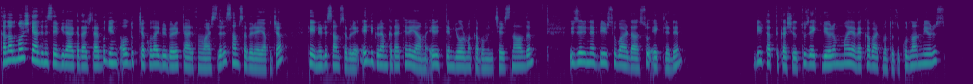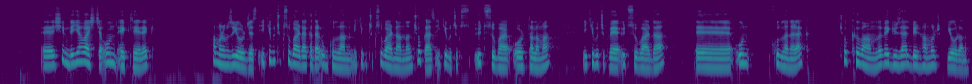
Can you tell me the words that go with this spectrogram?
Kanalıma hoş geldiniz sevgili arkadaşlar. Bugün oldukça kolay bir börek tarifim var sizlere. Samsa böreği yapacağım. Peynirli samsa böreği. 50 gram kadar tereyağımı erittim. Yoğurma kabımın içerisine aldım. Üzerine bir su bardağı su ekledim. Bir tatlı kaşığı tuz ekliyorum. Maya ve kabartma tozu kullanmıyoruz. Ee, şimdi yavaşça un ekleyerek Hamurumuzu yoğuracağız. 2,5 su bardağı kadar un kullandım. 2,5 su bardağından çok az. 2,5-3 su bar ortalama 2,5 veya 3 su bardağı e, un kullanarak çok kıvamlı ve güzel bir hamur yoğuralım.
